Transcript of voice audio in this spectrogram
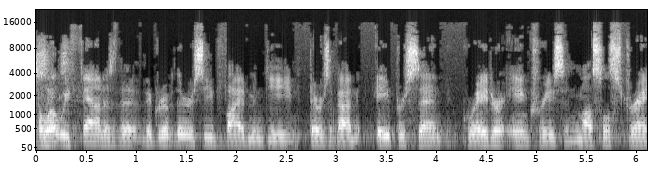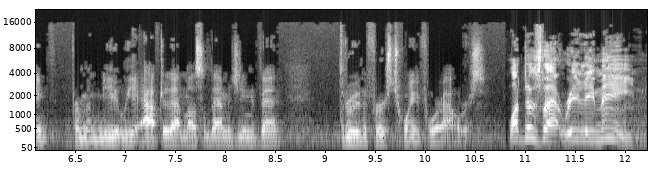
And what we found is that the group that received vitamin D, there was about an 8% greater increase in muscle strength from immediately after that muscle damaging event through the first 24 hours. What does that really mean?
